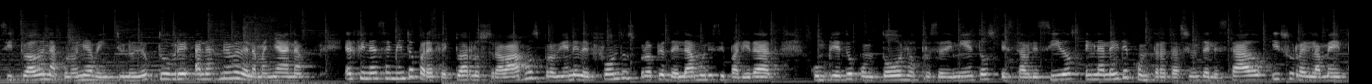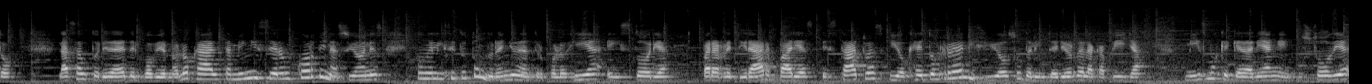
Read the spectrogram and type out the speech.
situado en la colonia 21 de octubre a las 9 de la mañana. El financiamiento para efectuar los trabajos proviene de fondos propios de la municipalidad, cumpliendo con todos los procedimientos establecidos en la Ley de Contratación del Estado y su reglamento. Las autoridades del gobierno local también hicieron coordinaciones con el Instituto Hondureño de Antropología e Historia para retirar varias estatuas y objetos religiosos del interior de la capilla, mismos que quedarían en custodia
